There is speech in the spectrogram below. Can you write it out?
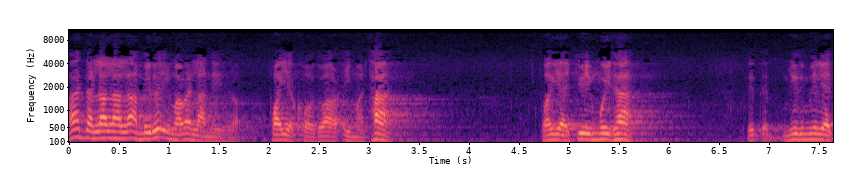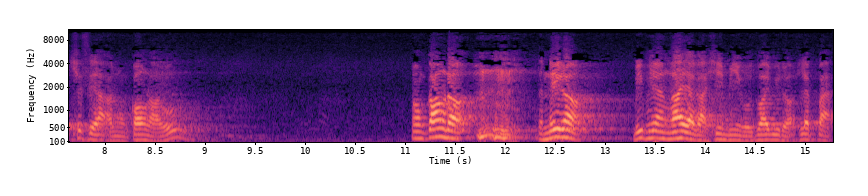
ဟာတလာလာလာအမေတို့အိမ်မှာပဲလာနေဆိုတော့ဘွားရခေါ်သွားတော့အိမ်မှာထားဘွားရကြွေမွေးထားမြေသမီးလေးချစ်စရာအလုံးကောင်းတာကိုဟောကောင်းတော့ဒီနေ့ကမိဖုရား900ကရှင်ဘင်းကိုသွားပြီးတော့လှက်ပတ်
